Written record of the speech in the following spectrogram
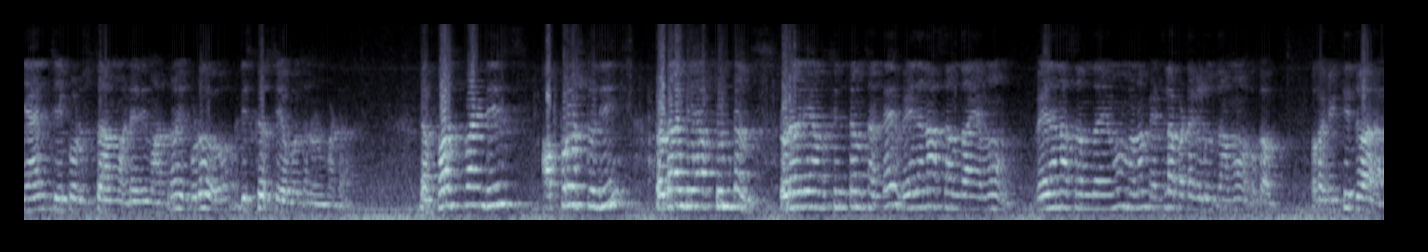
న్యాయం చేకూరుస్తాం అనేది మాత్రం ఇప్పుడు డిస్కస్ చేయబోతున్నాం అనమాట the first point is approach to the totality of symptoms totality of symptoms అంటే వేదనా సముదాయము వేదనా సముదాయము మనం ఎట్లా పట్టగలుగుతాము? ఒక ఒక వ్యక్తి ద్వారా.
